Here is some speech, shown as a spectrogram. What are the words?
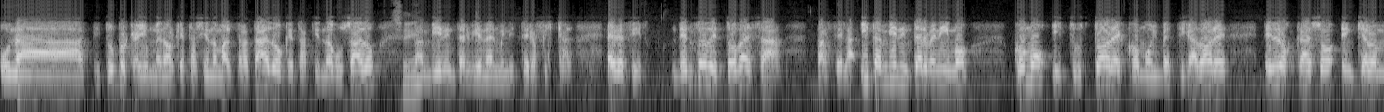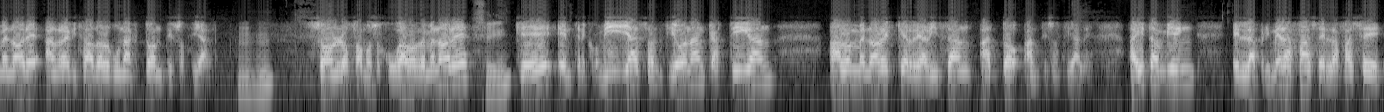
una actitud porque hay un menor que está siendo maltratado, que está siendo abusado, también interviene el Ministerio Fiscal. Es decir, dentro de toda esa parcela. Y también intervenimos como instructores, como investigadores, en los casos en que los menores han realizado algún acto antisocial. Son los famosos jugadores de menores que, entre comillas, sancionan, castigan a los menores que realizan actos antisociales. Ahí también en la primera fase, en la fase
